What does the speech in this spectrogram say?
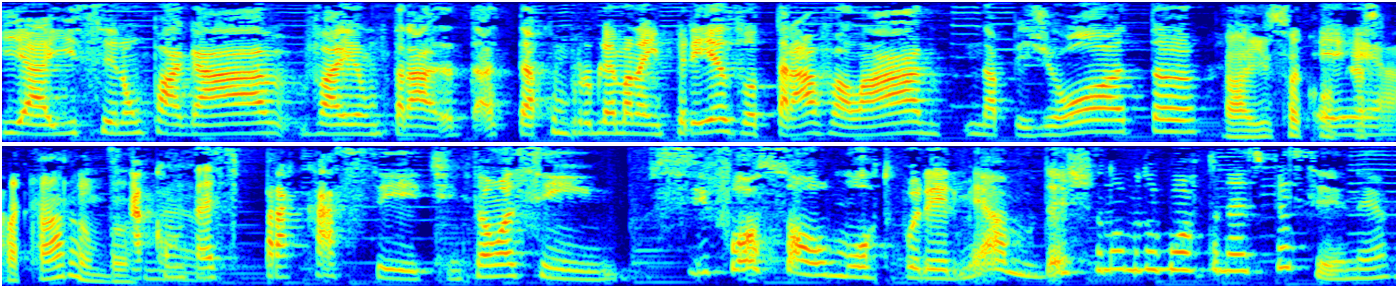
e aí se não pagar, vai entrar, tá, tá com problema na empresa ou trava lá na PJ. Ah, isso acontece É. pra caramba. Acontece pra cacete. Então, assim, se for só o morto por ele mesmo, deixa o nome do morto na SPC, né?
